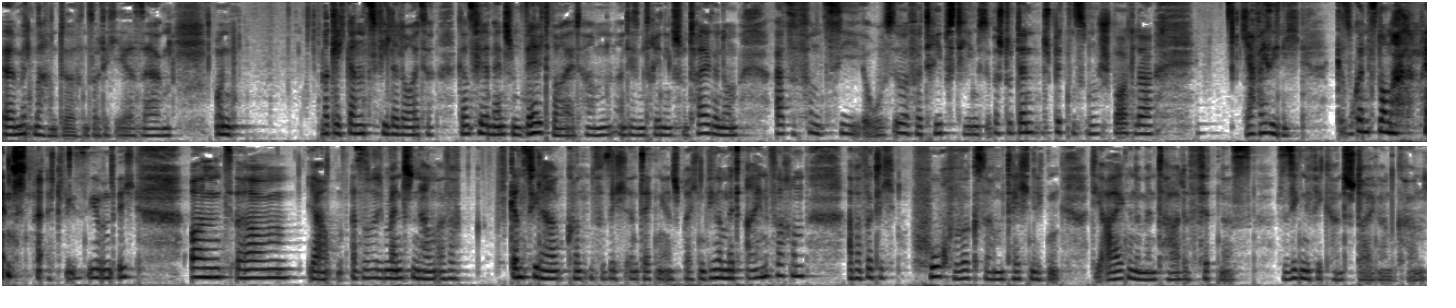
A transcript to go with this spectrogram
äh, mitmachen dürfen, sollte ich eher sagen. Und wirklich ganz viele Leute, ganz viele Menschen weltweit haben an diesem Training schon teilgenommen. Also von CEOs über Vertriebsteams, über Studenten, Spitzen und Sportler. Ja, weiß ich nicht, so ganz normale Menschen halt wie Sie und ich. Und ähm, ja, also die Menschen haben einfach ganz viele konnten für sich entdecken entsprechend, wie man mit einfachen, aber wirklich hochwirksamen Techniken die eigene mentale Fitness signifikant steigern kann.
